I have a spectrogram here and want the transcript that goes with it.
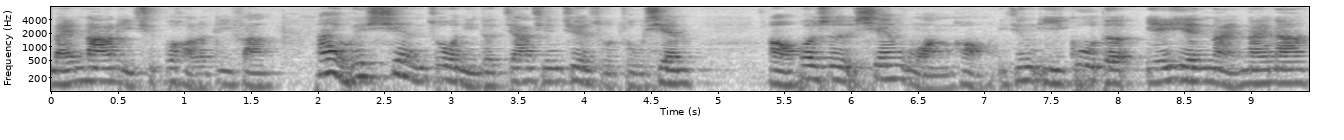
来拉你去不好的地方。他也会现做你的家亲眷属、祖先啊，或者是先王哈，已经已故的爷爷奶奶啦，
